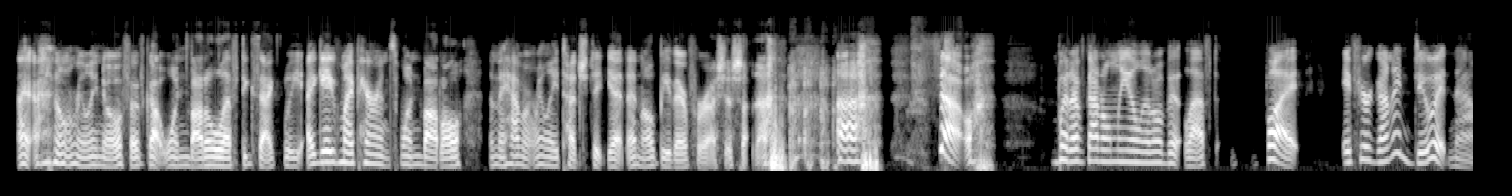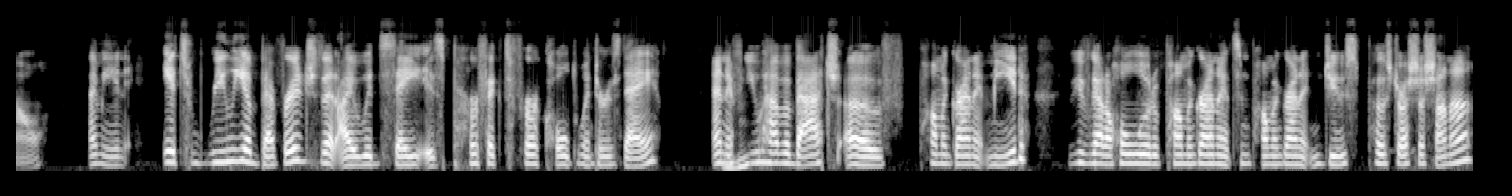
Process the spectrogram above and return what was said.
I, I, don't really know if I've got one bottle left exactly. I gave my parents one bottle and they haven't really touched it yet, and I'll be there for Rosh Hashanah. uh, so, but I've got only a little bit left. But if you're going to do it now, I mean, it's really a beverage that I would say is perfect for a cold winter's day. And mm-hmm. if you have a batch of pomegranate mead, you've got a whole load of pomegranates and pomegranate juice post Rosh Hashanah,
